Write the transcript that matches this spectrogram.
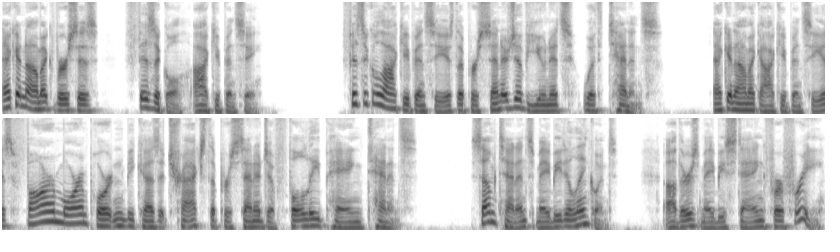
Economic versus physical occupancy. Physical occupancy is the percentage of units with tenants. Economic occupancy is far more important because it tracks the percentage of fully paying tenants. Some tenants may be delinquent, others may be staying for free,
